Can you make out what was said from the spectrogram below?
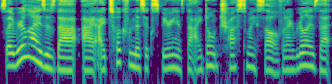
So I realize is that I, I took from this experience that I don't trust myself. And I realize that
